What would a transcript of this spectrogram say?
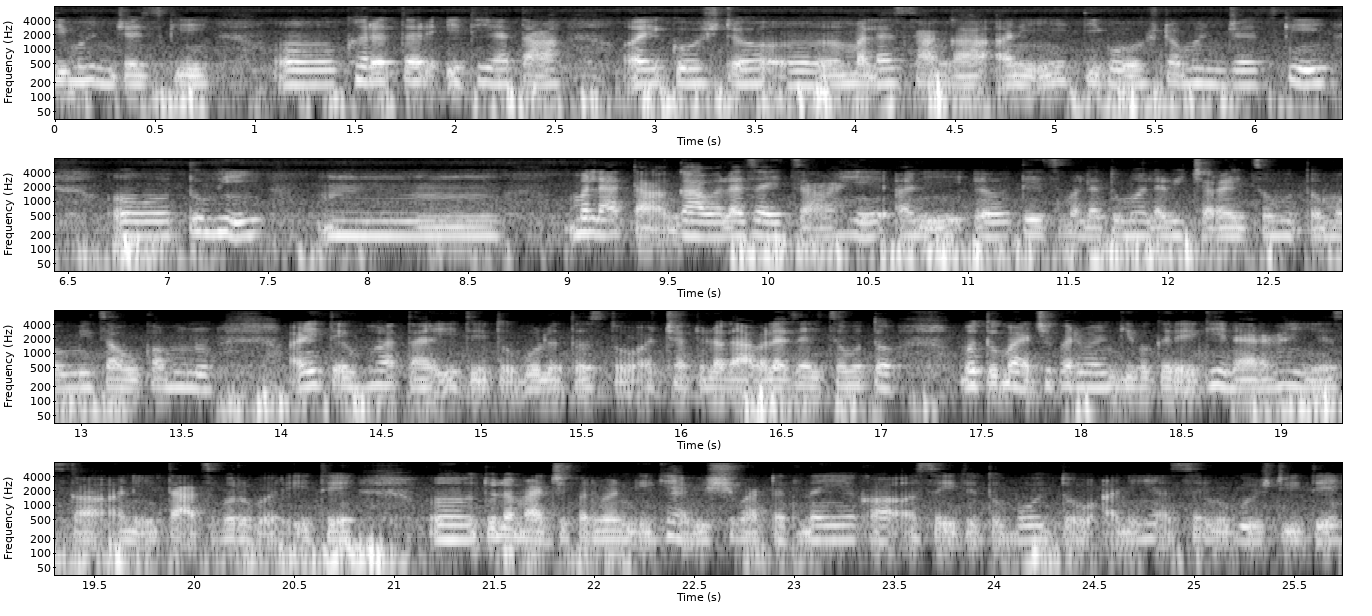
ती म्हणजेच की खरं तर इथे आता एक गोष्ट मला सांगा आणि ती गोष्ट म्हणजेच की तुम्ही मला आता गावाला जायचं आहे आणि तेच मला तुम्हाला विचारायचं होतं मग मी जाऊ का म्हणून? आणि तेव्हा आता इथे तो बोलत असतो अच्छा तुला गावाला जायचं होतं मग तू माझी परवानगी वगैरे घेणार नाही आहेस का? आणि त्याचबरोबर इथे तुला माझी परवानगी घ्यावीशी वाटत नाही आहे का? असं इथे तो बोलतो आणि ह्या सर्व गोष्टी इथे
